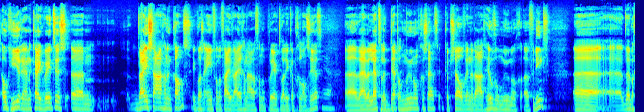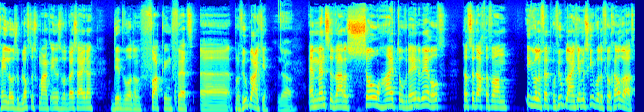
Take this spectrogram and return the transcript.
ook hierin, kijk, weet je eens, ehm, wij zagen een kans. Ik was een van de vijf eigenaren van het project wat ik heb gelanceerd. Ja. Eh, we hebben letterlijk 30 miljoen omgezet. Ik heb zelf inderdaad heel veel miljoen nog verdiend. We hebben geen loze beloftes gemaakt. Het enige wat wij zeiden, dit wordt een fucking vet eh, profielplaatje. Ja. En mensen waren zo hyped over de hele wereld, dat ze dachten van, ik wil een vet profielplaatje en misschien wordt het veel geld waard.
